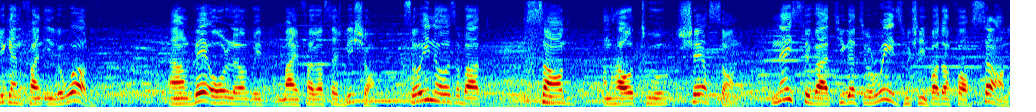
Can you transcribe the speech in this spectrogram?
you can find in the world. And they all learned with my father Serge Bichon. So he knows about sound and how to share sound. Next to that, you got your reeds, which is important for sound.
